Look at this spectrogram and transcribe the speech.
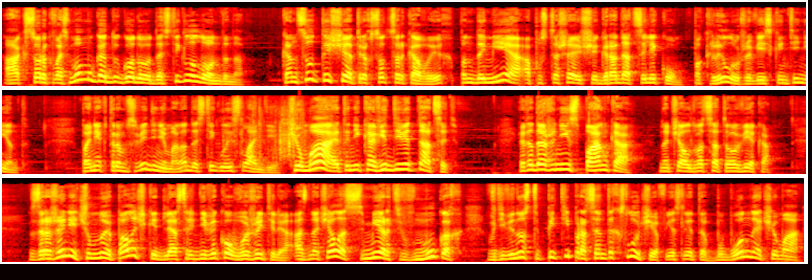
А к 1948 году, году достигла Лондона. К концу 1340-х пандемия, опустошающая города целиком, покрыла уже весь континент – по некоторым сведениям, она достигла Исландии. Чума – это не COVID-19. Это даже не испанка начала 20 века. Заражение чумной палочкой для средневекового жителя означало смерть в муках в 95% случаев, если это бубонная чума,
